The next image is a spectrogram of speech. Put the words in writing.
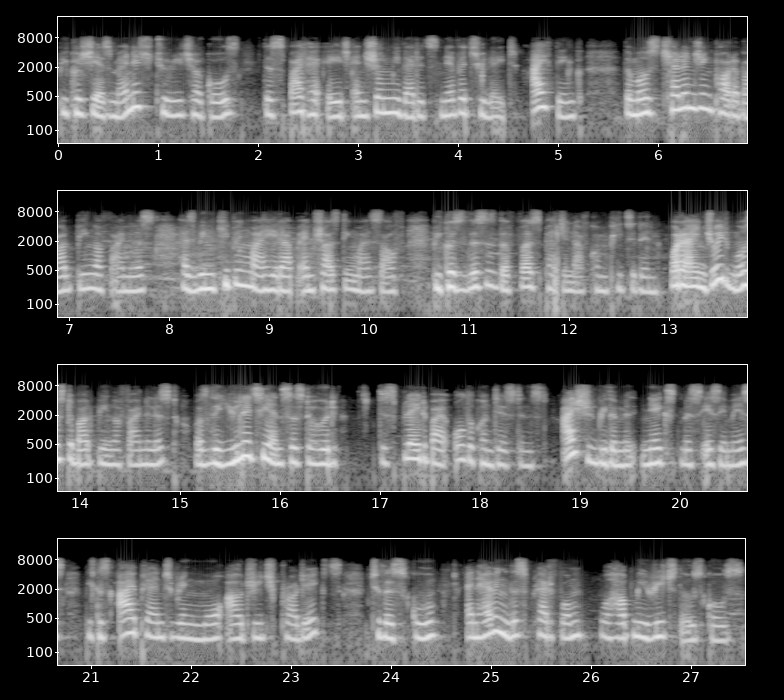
because she has managed to reach her goals despite her age and shown me that it's never too late. I think the most challenging part about being a finalist has been keeping my head up and trusting myself because this is the first pageant I've competed in. What I enjoyed most about being a finalist was the unity and sisterhood displayed by all the contestants. I should be the next Miss SMS because I plan to bring more outreach projects to the school and having this platform will help me reach those goals.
